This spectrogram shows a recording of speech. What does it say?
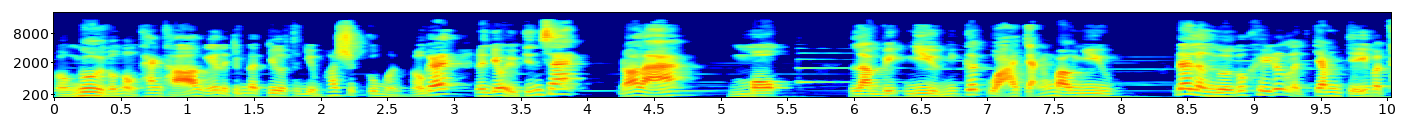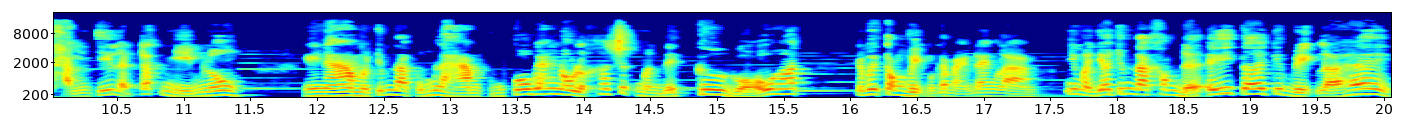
Còn người vẫn còn than thở, nghĩa là chúng ta chưa thể dùng hết sức của mình, ok? Nên dấu hiệu chính xác đó là, một, làm việc nhiều nhưng kết quả chẳng bao nhiêu. Đây là người có khi rất là chăm chỉ và thậm chí là trách nhiệm luôn ngày nào mà chúng ta cũng làm, cũng cố gắng nỗ lực hết sức mình để cưa gỗ hết trong cái công việc mà các bạn đang làm. Nhưng mà do chúng ta không để ý tới cái việc là, hey,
